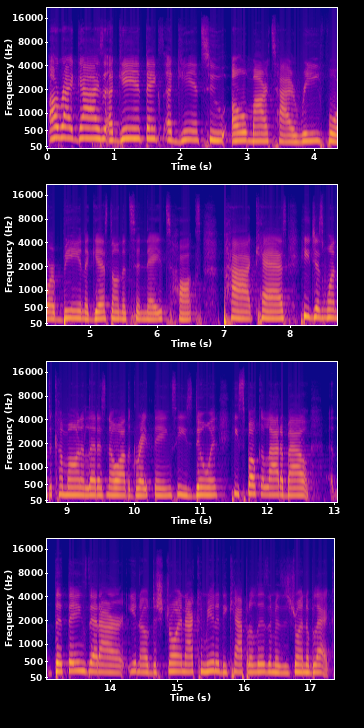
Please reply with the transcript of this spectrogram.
All right, guys. Again, thanks again to Omar Tyree for being a guest on the Tanae Talks podcast. He just wanted to come on and let us know all the great things he's doing. He spoke a lot about the things that are, you know, destroying our community. Capitalism is destroying the black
